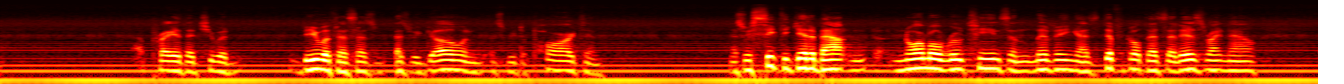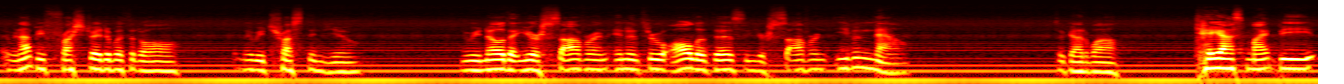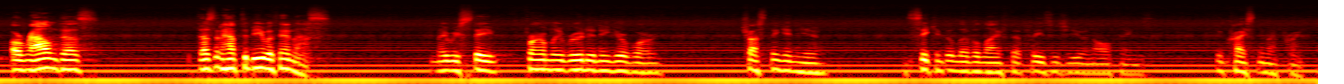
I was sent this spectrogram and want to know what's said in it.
I pray that you would be with us as, as we go and as we depart and as we seek to get about normal routines and living, as difficult as it is right now. May we not be frustrated with it all. May we trust in you. May we know that you're sovereign in and through all of this, and you're sovereign even now. So, God, while chaos might be around us, it doesn't have to be within us. May we stay firmly rooted in your word, trusting in you, seeking to live a life that pleases you in all things. In Christ's name I pray.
